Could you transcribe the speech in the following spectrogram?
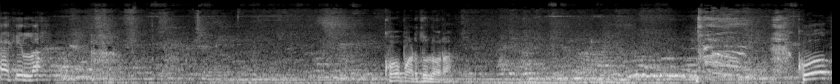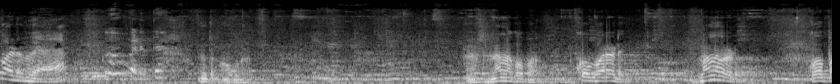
ಯಾಕಿಲ್ಲ? ಕೋಪಾಡ್ತುಲೋರ ಕೋಪಾಡ್ರೆ ಕೋಪಡುತ್ತಾ ಅಂತ ಹ್ಮ್, ನಲ್ಲ ಕೋಪ. ಕೋಪ ಹೊರಡು ಹೊರಡು ಕೋಪ.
